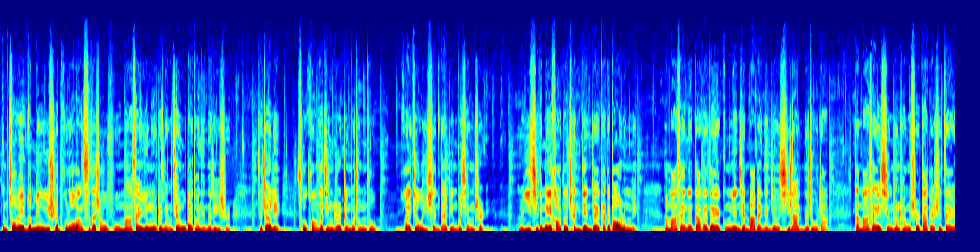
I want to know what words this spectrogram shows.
那么，作为闻名于世的普罗旺斯的首府，马赛拥有着两千五百多年的历史，在这里。粗犷和精致并不冲突，怀旧与现代并不相斥，那么一起的美好都沉淀在它的包容里。那马赛呢？大概在公元前八百年就有希腊人的驻扎，但马赛形成城市大概是在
